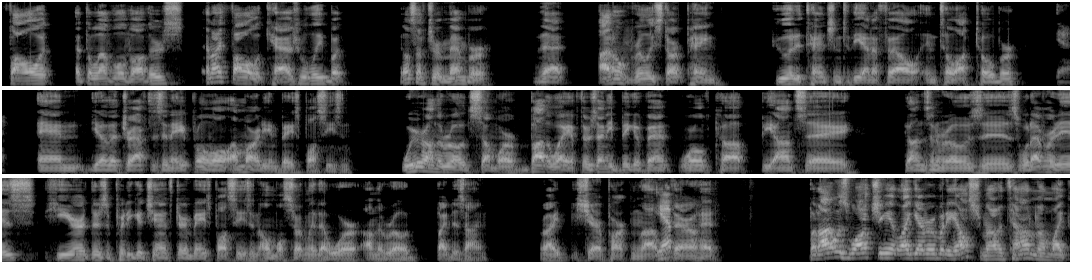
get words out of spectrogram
follow it at the level of others, and I follow it casually, but you also have to remember that I don't really start paying good attention to the NFL until October. Yeah. And, you know, the draft is in April. Well, I'm already in baseball season. We're on the road somewhere. By the way, if there's any big event, World Cup, Beyonce, Guns N' Roses, whatever it is here, there's a pretty good chance during baseball season, almost certainly that we're on the road by design, right? Share a parking lot Yep. with Arrowhead. But I was watching it like everybody else from out of town, and I'm like,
